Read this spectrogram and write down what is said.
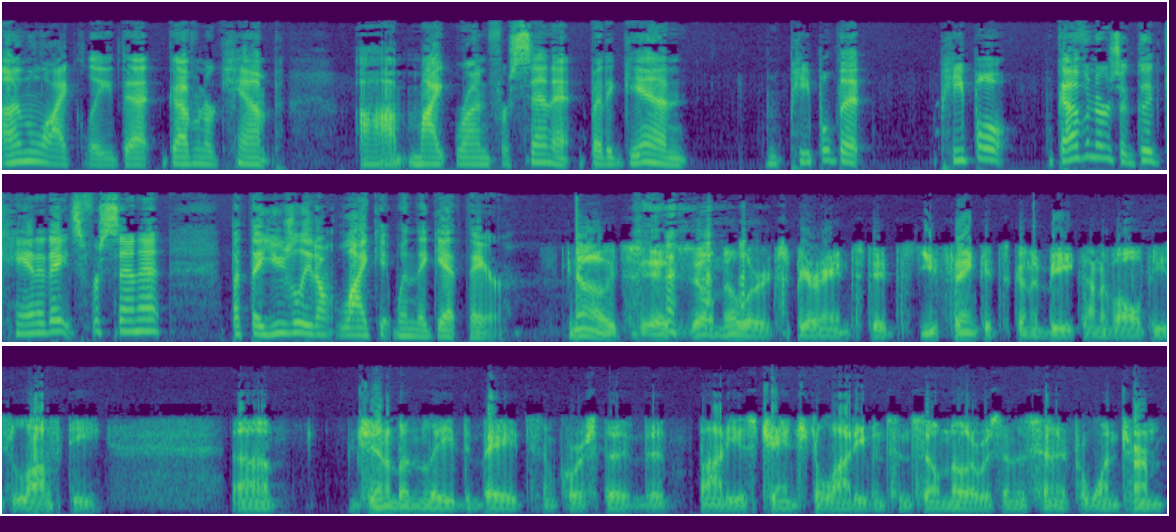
unlikely that Governor Kemp uh, might run for Senate. But again, people that people governors are good candidates for Senate, but they usually don't like it when they get there. No, it's as Zell Miller experienced. It's you think it's going to be kind of all these lofty, uh, gentlemanly debates. And of course, the the body has changed a lot even since Zell Miller was in the Senate for one term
